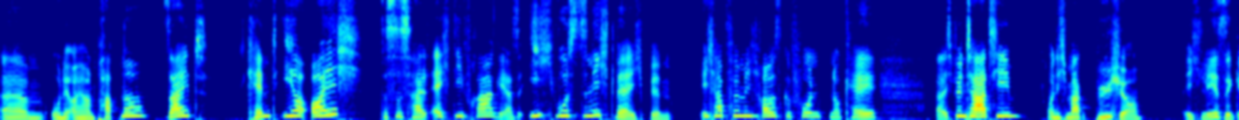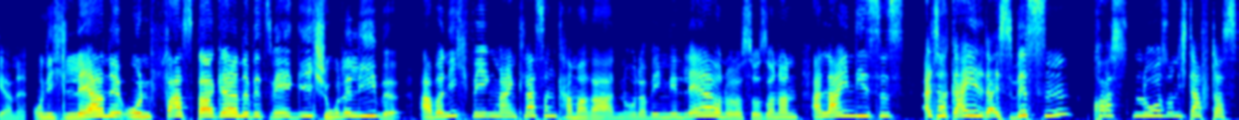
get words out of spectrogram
ähm, ohne euren Partner seid? Kennt ihr euch? Das ist halt echt die Frage. Also ich wusste nicht, wer ich bin. Ich habe für mich rausgefunden, okay, äh, ich bin Tati und ich mag Bücher. Ich lese gerne und ich lerne unfassbar gerne, weswegen ich Schule liebe. Aber nicht wegen meinen Klassenkameraden oder wegen den Lehrern oder so, sondern allein dieses, alter geil, da ist Wissen kostenlos und ich darf das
